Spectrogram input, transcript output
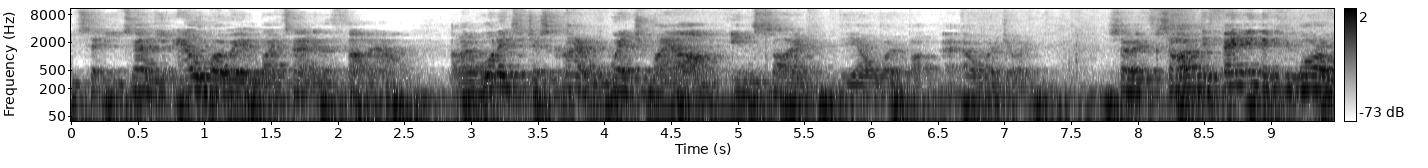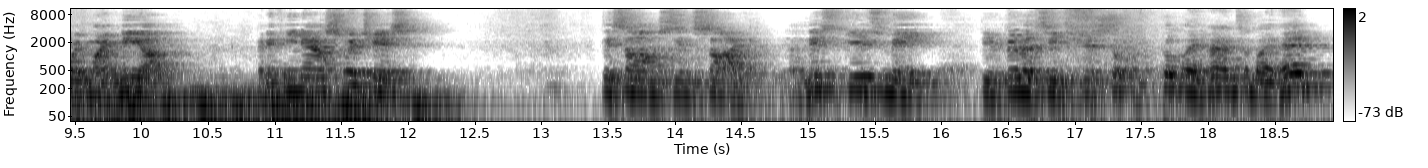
You, you turn the elbow in by turning the thumb out. And I wanted to just kind of wedge my arm inside the elbow, uh, elbow joint. So, if, so I'm defending the Kimura with my knee up, and if he now switches, this arm's inside. And this gives me the ability to just sort of put my hand to my head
